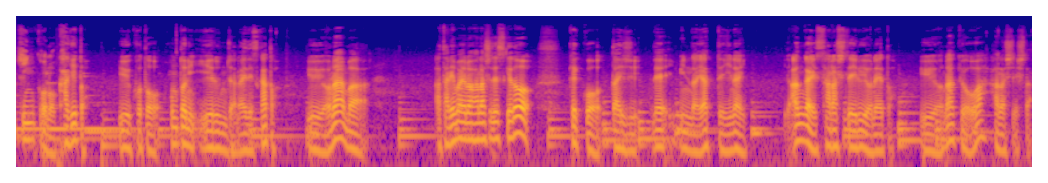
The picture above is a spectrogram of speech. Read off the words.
金庫の鍵ということを本当に言えるんじゃないですかというようなまあ当たり前の話ですけど結構大事でみんなやっていない案外晒しているよねというような今日は話でした。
